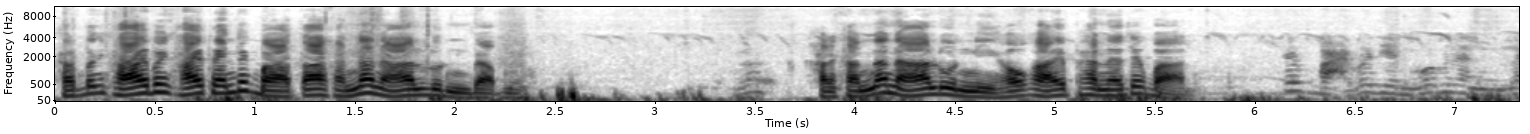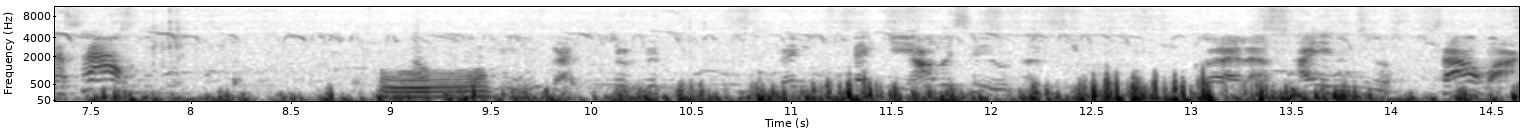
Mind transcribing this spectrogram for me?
ขันเป็นขายเป็นขายแผ่นจักบาทตาขันหน้าหนารุ่นแบบนี้ขันขันหน้าหนารุ่นนี่เขาขายแผ่นละจักบาทจักบาทว่าเดือนว่ามันนั่นละเศร้าอืมได้ได้กี่เอาไปซื้อเถอะอะไรล่ะไอ้หนึงเศร้าบาท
